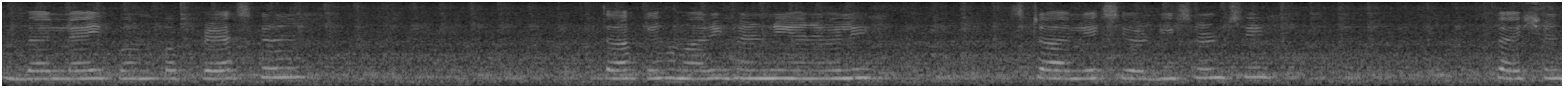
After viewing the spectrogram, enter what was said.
بیل آئیکن کو پریس کریں۔ تاکہ ہماری ہر نئی آنے والی اسٹائلش اور ڈیسنٹ سی فیشن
